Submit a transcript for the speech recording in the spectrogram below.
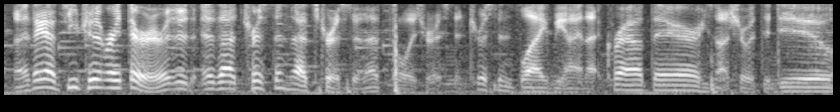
And I think that's you Tr- right there. Is is that Tristan? That's Tristan. That's totally Tristan. Tristan's lagged behind that crowd there. He's not sure what to do.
